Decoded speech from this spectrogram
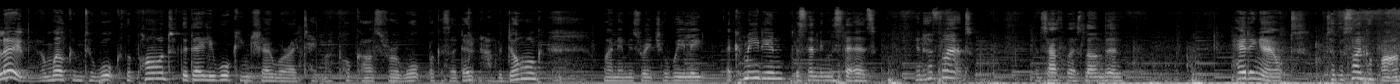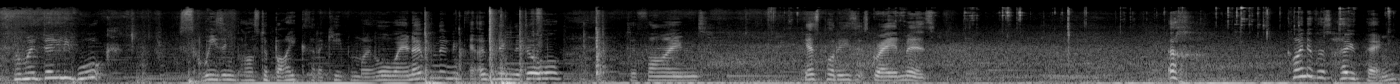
Hello, and welcome to Walk the Pod, the daily walking show where I take my podcast for a walk because I don't have a dog. My name is Rachel Wheely, a comedian descending the stairs in her flat in southwest London, heading out to the cycle path for my daily walk, squeezing past a bike that I keep in my hallway and opening, opening the door to find. Yes, Poddies, it's Gray and Miz. Ugh. Kind of was hoping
